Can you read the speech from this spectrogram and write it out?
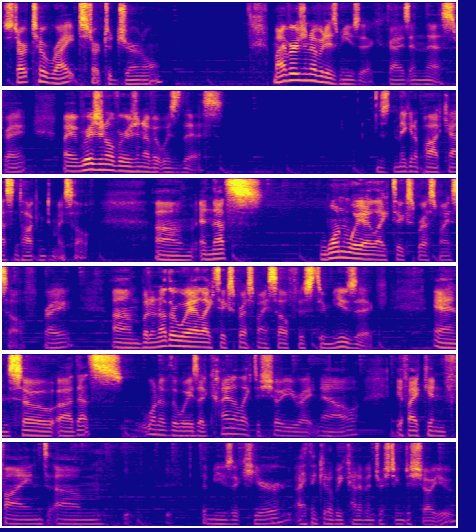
Start to write start to journal. My version of it is music guys and this right? My original version of it was this. Just making a podcast and talking to myself. Um, and that's one way i like to express myself right? Um, but another way i like to express myself is through music and so uh, that's one of the ways I'd kind of like to show you right now. If I can find um, the music here, I think it'll be kind of interesting to show you.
